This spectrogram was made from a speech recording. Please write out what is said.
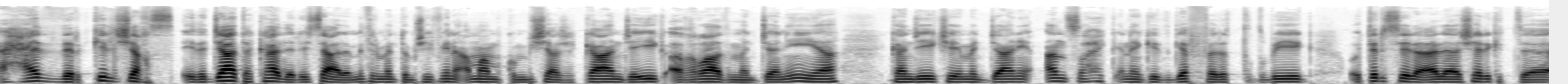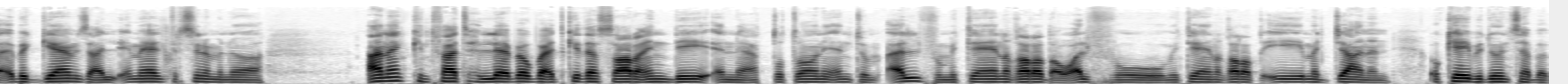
أحذر كل شخص. إذا جاتك هذه الرسالة مثل ما أنتم شايفينها أمامكم بالشاشة كان جايك أغراض مجانية كان جايك شيء مجاني أنصحك إنك تقفل التطبيق وترسل على شركة Epic Games على الإيميل ترسلهم إنه أنا كنت فاتح اللعبة وبعد كذا صار عندي إن اعطتوني أنتم ألف ومئتين غرض أو ألف ومئتين غرض إي مجانا. okay بدون سبب.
